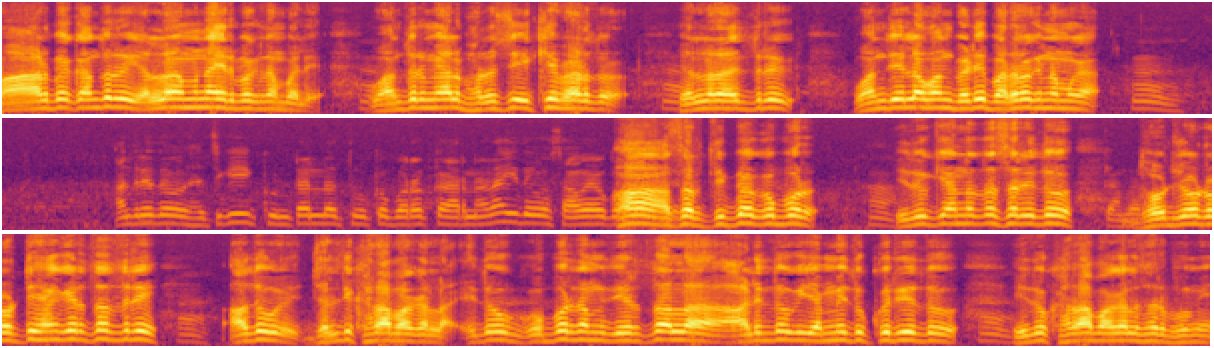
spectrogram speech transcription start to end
ಮಾಡ್ಬೇಕಂದ್ರೆ ಎಲ್ಲ ಮನ ಇರ್ಬೇಕು ನಮ್ಮಲ್ಲಿ. ಒಂದ್ರ ಮೇಲೆ ಭರೋಸೆ ಇಕ್ಕೇಬಾರ್ದು. ಎಲ್ಲ ರೈತರಿಗೆ ಒಂದಿಲ್ಲ ಒಂದು ಬೆಳೆ ಬರ್ಬೇಕು ನಮ್ಗೆ. ಹಾಂ. ಅಂದ್ರೆ ಇದು ಹೆಚ್ಚಿಗೆ ಕ್ವಿಂಟಲ್ ತೂಕ ಬರೋ ಕಾರಣನ ಇದು ಸಾವಯವ ಹಾ ಸರ್ ತಿಪ್ಪೆ ಗೊಬ್ಬರ. ಇದಕ್ಕೆ ಏನದ ಸರ್ ಇದು ದೊಡ್ಡ ದೊಡ್ಡ ರೊಟ್ಟಿ ಹೆಂಗೆ ಇರ್ತದ್ರಿ? ಅದು ಜಲ್ದಿ ಖರಾಬ್ ಆಗಲ್ಲ. ಇದು ಗೊಬ್ಬರ ನಮ್ದು ಇರ್ತಲ್ಲ ಆಡಿದ್ದು ಎಮ್ಮಿದು ಕುರಿದು ಇದು ಖರಾಬ್ ಆಗಲ್ಲ ಸರ್ ಭೂಮಿ.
